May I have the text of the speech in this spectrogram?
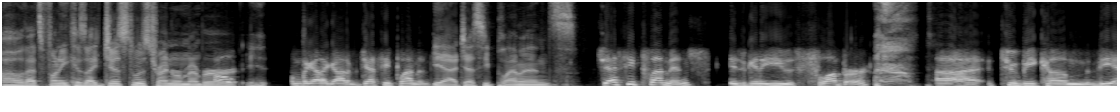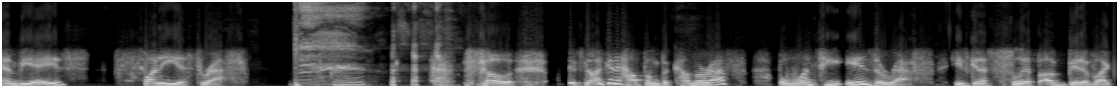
Oh, that's funny because I just was trying to remember. Oh my God, I got him. Jesse Plemons. Yeah, Jesse Plemons. Jesse Plemons is going to use Flubber uh, to become the NBA's funniest ref. so it's not going to help him become a ref, but once he is a ref, he's going to slip a bit of like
